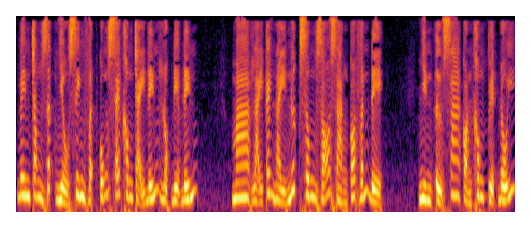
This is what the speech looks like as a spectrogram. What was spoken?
Bên trong rất nhiều sinh vật cũng sẽ không chạy đến lục địa đến. Mà lại cái này nước sông rõ ràng có vấn đề. Nhìn từ xa còn không tuyệt đối.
